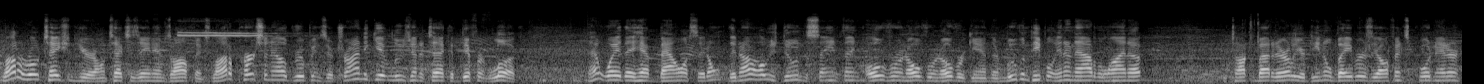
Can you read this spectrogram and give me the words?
A lot of rotation here on Texas A&M's offense. A lot of personnel groupings. They're trying to give Louisiana Tech a different look. That way they have balance. They don't. They're not always doing the same thing over and over and over again. They're moving people in and out of the lineup. We talked about it earlier. Dino Babers, the offensive coordinator,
